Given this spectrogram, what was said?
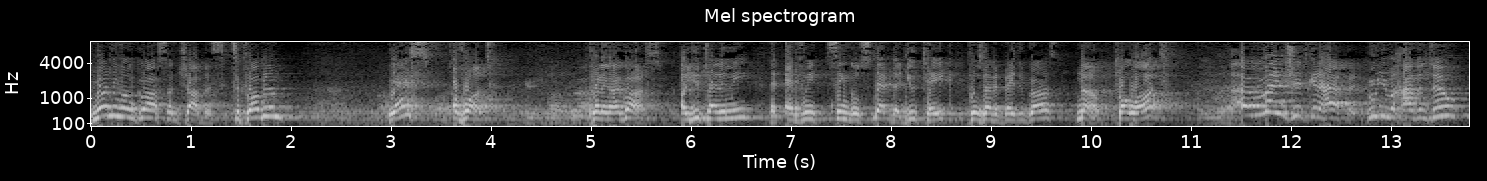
Running on grass on Shabbos, it's a problem? Yes? Of what? Pulling out grass. Are you telling me that every single step that you take pulls out a blade of grass? No. But what? Eventually it's going to happen. Who you mechaven to?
